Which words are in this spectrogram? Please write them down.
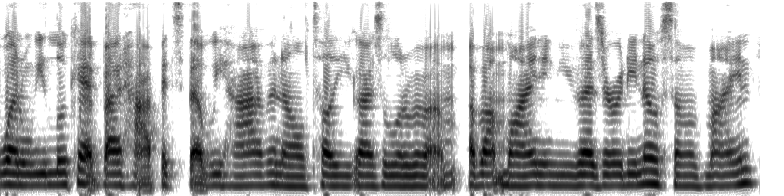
when we look at bad habits that we have, and I'll tell you guys a little bit about, about mine, and you guys already know some of mine,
